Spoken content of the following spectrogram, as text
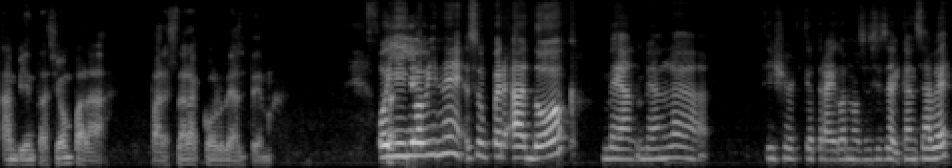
ambientación para, para estar acorde al tema. Oye, yo vine súper ad hoc, vean, vean la t-shirt que traigo, no sé si se alcanza a ver,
